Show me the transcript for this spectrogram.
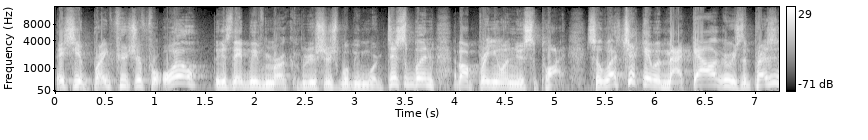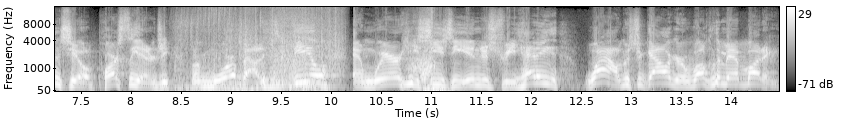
They see a bright future for oil because they believe American producers will be more disciplined about bringing on new supply. So let's check in with Matt Gallagher, who's the president and CEO of Parsley Energy, learn more about his deal and where he sees the industry heading Wow, Mr. Gallagher, welcome to Mad Money.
